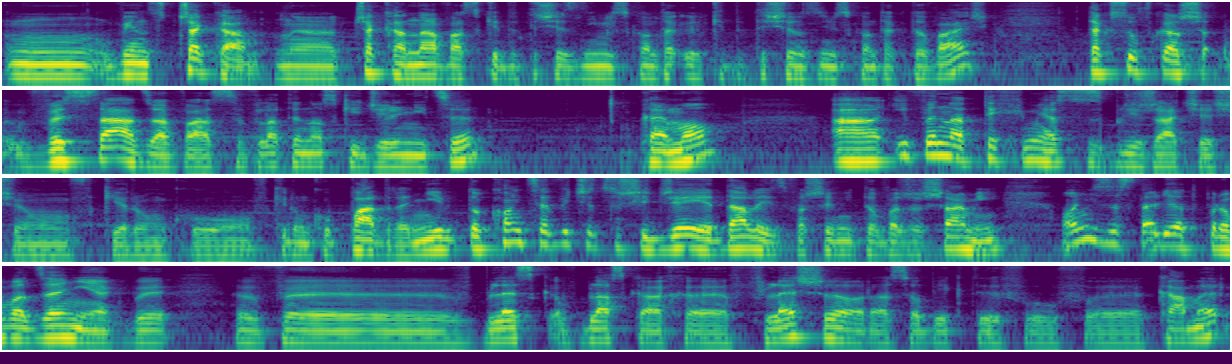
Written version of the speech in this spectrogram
Mm, więc czeka, e, czeka na was, kiedy ty, się z nimi skontak- kiedy ty się z nim skontaktowałeś. Taksówkarz wysadza was w latynoskiej dzielnicy Kemo, a i wy natychmiast zbliżacie się w kierunku, w kierunku Padre. Nie do końca wiecie, co się dzieje dalej z waszymi towarzyszami. Oni zostali odprowadzeni jakby w, w, blesk, w blaskach e, fleszy oraz obiektywów e, kamer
